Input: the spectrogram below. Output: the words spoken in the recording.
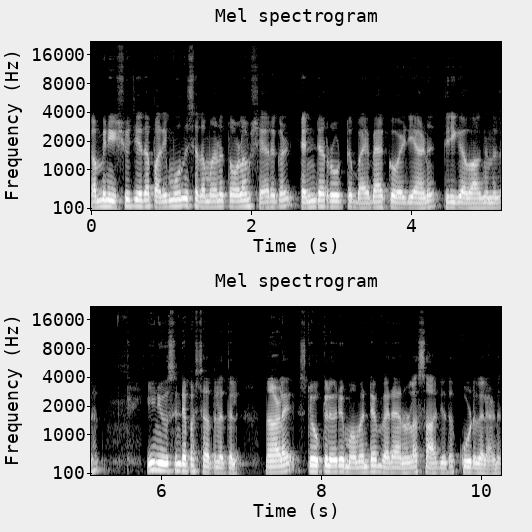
കമ്പനി ഇഷ്യൂ ചെയ്ത പതിമൂന്ന് ശതമാനത്തോളം ഷെയറുകൾ ടെൻഡർ റൂട്ട് ബൈബാക്ക് വഴിയാണ് തിരികെ വാങ്ങുന്നത്. ഈ ന്യൂസിന്റെ പശ്ചാത്തലത്തിൽ നാളെ സ്റ്റോക്കിൽ ഒരു മൊമെന്റം വരാനുള്ള സാധ്യത കൂടുതലാണ്.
